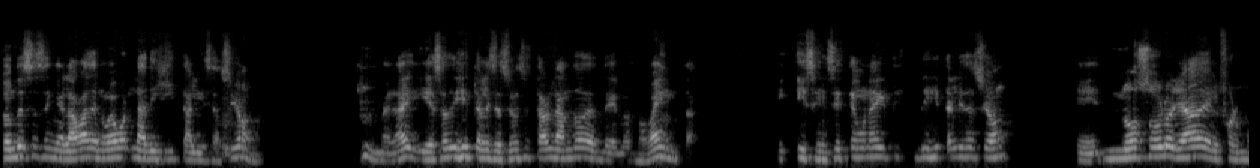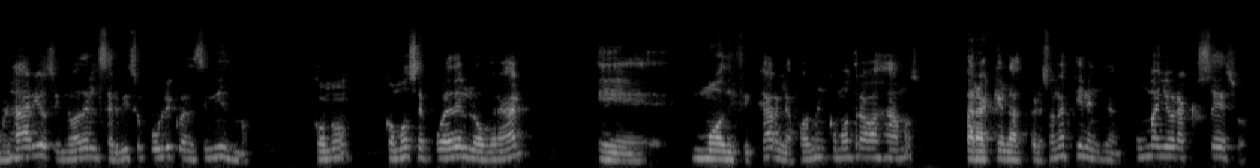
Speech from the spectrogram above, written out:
donde se señalaba de nuevo la digitalización. ¿verdad? Y esa digitalización se está hablando desde los 90. Y, y se insiste en una digitalización eh, no solo ya del formulario, sino del servicio público en sí mismo. ¿Cómo, cómo se puede lograr eh, modificar la forma en cómo trabajamos para que las personas tengan un mayor acceso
